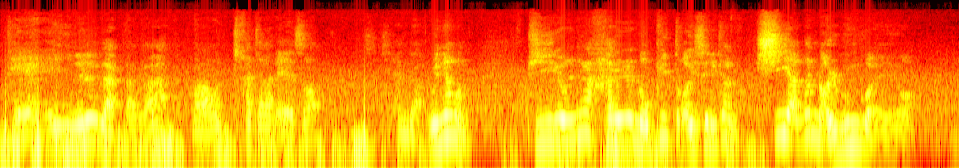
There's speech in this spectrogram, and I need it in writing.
대인을 갖다가 뭐라면 찾아내서 한다. 왜냐하면 비룡이 하늘에 높이 떠 있으니까 시야가 넓은 거예요.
